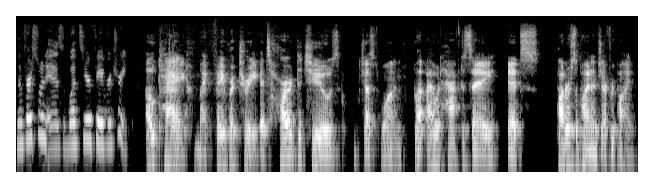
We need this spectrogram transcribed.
The first one is What's your favorite tree? Okay, my favorite tree. It's hard to choose just one, but I would have to say it's Ponderosa Pine and Jeffrey Pine.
